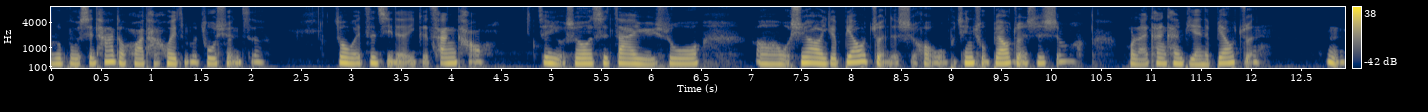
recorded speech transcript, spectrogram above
如果是他的话，他会怎么做选择，作为自己的一个参考。这有时候是在于说，呃，我需要一个标准的时候，我不清楚标准是什么，我来看看别人的标准，嗯。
